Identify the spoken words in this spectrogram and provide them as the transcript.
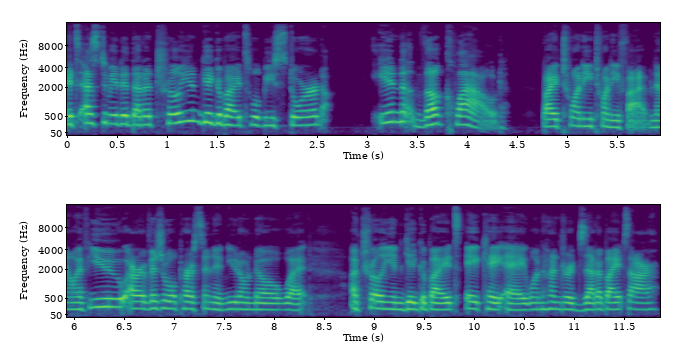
It's estimated that a trillion gigabytes will be stored in the cloud by 2025. Now, if you are a visual person and you don't know what a trillion gigabytes, aka 100 zettabytes are,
